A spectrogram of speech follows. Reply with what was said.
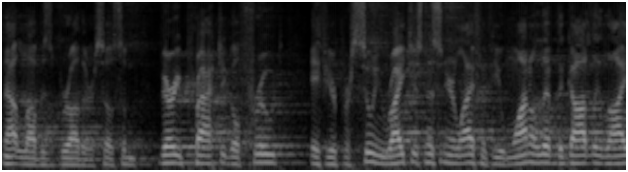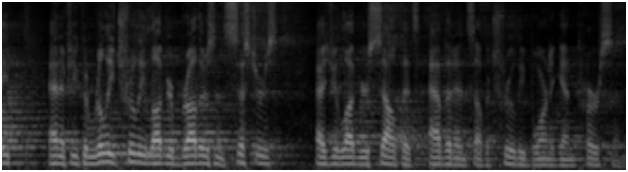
not love his brother. So, some very practical fruit. If you're pursuing righteousness in your life, if you want to live the godly life, and if you can really truly love your brothers and sisters as you love yourself, that's evidence of a truly born again person.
